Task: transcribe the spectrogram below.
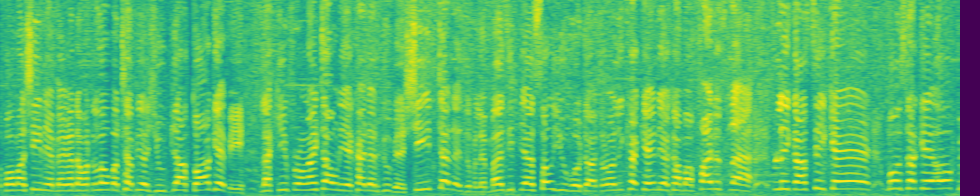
အပေါ်မှာရှိနေ mega tower တစ်လုံးမထပ်ပြီးတော့ယူပြသွားခဲ့ပြီ lucky front line တောင်းနေတဲ့ခိုက်တဲ့တစ်ခုပဲရှီးတက်တယ်ဆိုမှလည်း Messi ပြန်ဆုပ်ယူဖို့အတွက်တော်တော်လေးခက်ခဲနေတဲ့အခါမှာ fighter slam flicker CK monster K OP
